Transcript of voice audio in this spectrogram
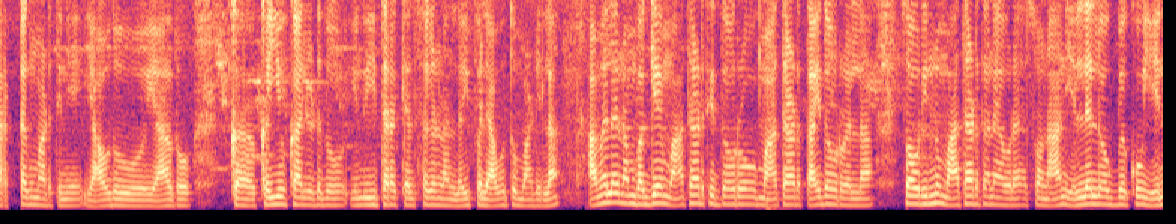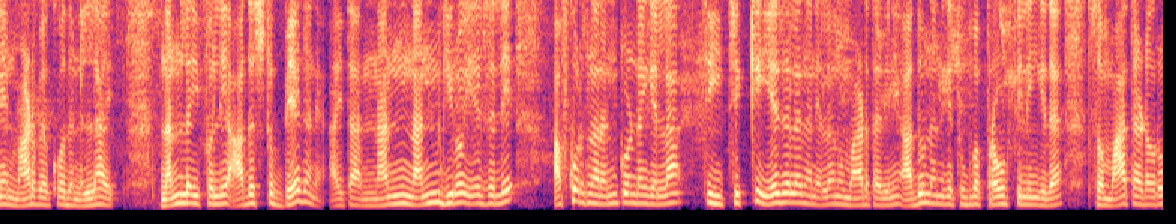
ಕರೆಕ್ಟಾಗಿ ಮಾಡ್ತೀನಿ. ಯಾವುದು ಯಾವುದೋ ಕ, ಕೈಯು ಕಾಲು ಹಿಡಿದು ಇನ್ನು ಈ ಥರ ಕೆಲಸಗಳು ನನ್ನ ಲೈಫಲ್ಲಿ ಯಾವತ್ತೂ ಮಾಡಿಲ್ಲ. ಆಮೇಲೆ ನಮ್ಮ ಬಗ್ಗೆ ಮಾತಾಡ್ತಿದ್ದವರು, ಮಾತಾಡ್ತಾ ಇದ್ದವರು ಎಲ್ಲ ಸೊ ಅವ್ರು ಇನ್ನೂ ಮಾತಾಡ್ತಾನೆ ಅವರೇ. ಸೊ ನಾನು ಎಲ್ಲೆಲ್ಲಿ ಹೋಗಬೇಕು, ಏನೇನು ಮಾಡಬೇಕು ಅದನ್ನೆಲ್ಲ ನನ್ನ ಲೈಫಲ್ಲಿ ಆದಷ್ಟು ಬೇಗನೆ, ಆಯಿತಾ? ನನ್ನ ನನಗಿರೋ ಏಜಲ್ಲಿ ಅಫ್ಕೋರ್ಸ್ ನಾನು ಅಂದ್ಕೊಂಡಂಗೆಲ್ಲ ಈ ಚಿಕ್ಕ ಏಜಲ್ಲೇ ನಾನು ಎಲ್ಲನೂ ಮಾಡ್ತಾ ಇದ್ದೀನಿ. ಅದು ನನಗೆ ತುಂಬ ಪ್ರೌಡ್ ಫೀಲಿಂಗ್ ಇದೆ. ಸೊ ಮಾತಾಡೋರು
